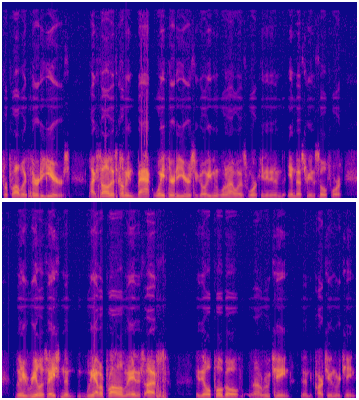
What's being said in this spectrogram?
for probably 30 years. I saw this coming back way 30 years ago, even when I was working in industry and so forth. The realization that we have a problem, and it's us, the old pogo uh, routine, the cartoon routine.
